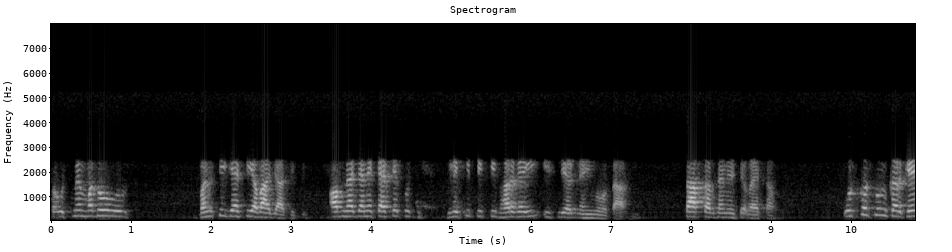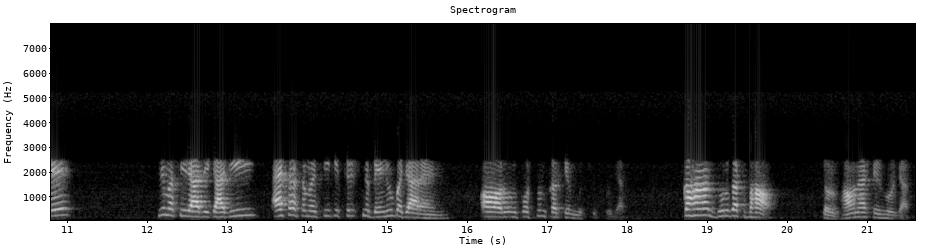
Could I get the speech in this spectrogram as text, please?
तो उसमें मधुर बंसी जैसी आवाज़ आती थी। अब न जाने कैसे कुछ मिट्टी पिट्टी भर गई, इसलिए नहीं होता साफ़ कर देने से वैसा उसको सुन करके श्रीमती राधिका जी ऐसा समझती कि कृष्ण बेनू बजा रहे हैं और उनको सुन करके मुश्किल हो जाती कहा दुर्गत भाव? तो भावना से हो जाता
